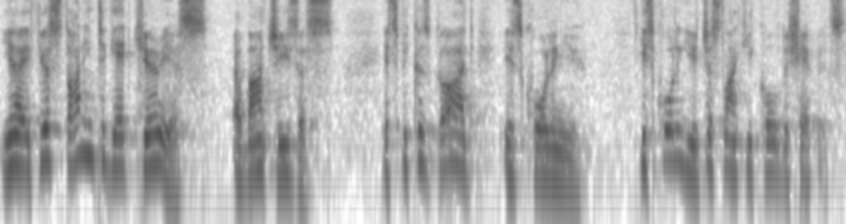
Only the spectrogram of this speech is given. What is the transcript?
you know, if you're starting to get curious about Jesus, it's because God is calling you. He's calling you just like He called the shepherds.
